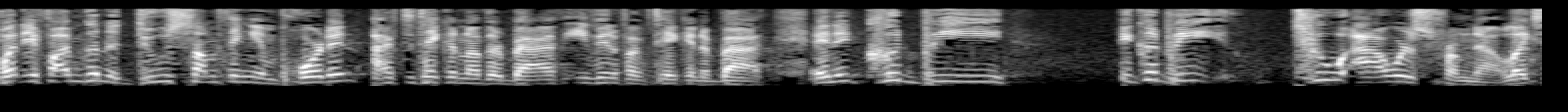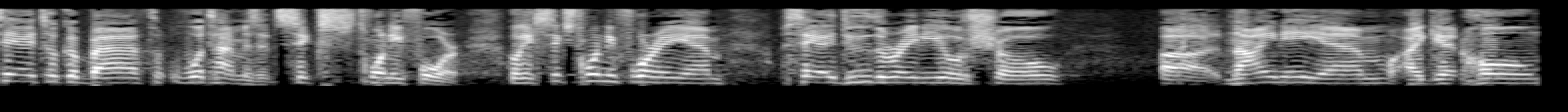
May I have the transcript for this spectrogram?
But if I'm going to do something important, I have to take another bath, even if I've taken a bath. And it could be, it could be two hours from now. Like, say I took a bath. What time is it? Six twenty-four. Okay, six twenty-four a.m. Say I do the radio show. Uh, 9 a.m. I get home.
